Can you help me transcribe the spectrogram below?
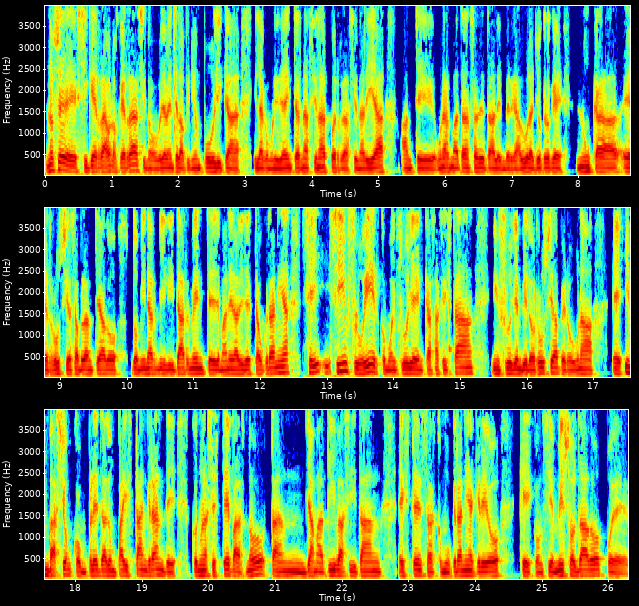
No sé si querrá o no querrá sino obviamente la opinión pública y la comunidad internacional pues reaccionaría ante unas matanzas de tal envergadura. Yo creo que nunca eh, Rusia se ha planteado dominar militarmente de manera directa a Ucrania. Sí, sí influir como influye en Kazajistán influye en Bielorrusia pero una eh, invasión completa de un país tan grande con unas estepas no tan llamativas y tan extensas como Ucrania, creo que con 100.000 soldados, pues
